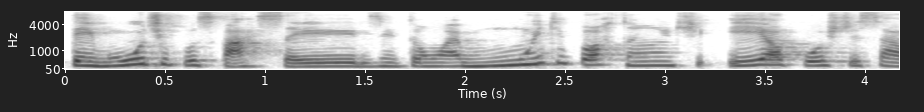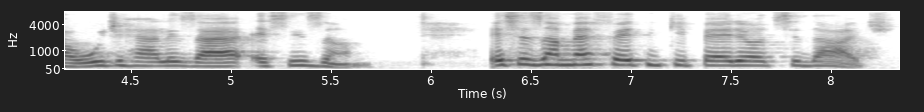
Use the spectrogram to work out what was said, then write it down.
tem múltiplos parceiros, então é muito importante ir ao posto de saúde realizar esse exame. Esse exame é feito em que periodicidade?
